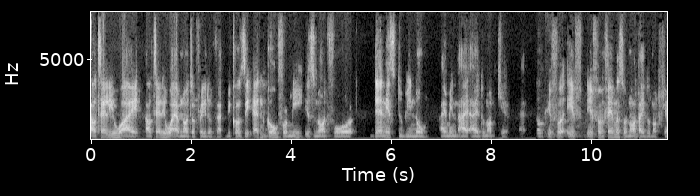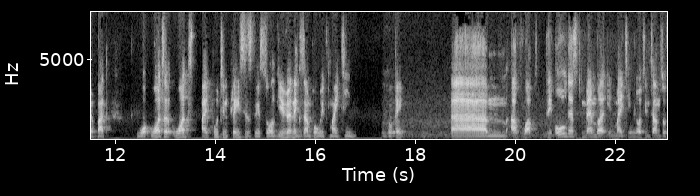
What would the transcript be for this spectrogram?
I'll tell you why i'll tell you why i'm not afraid of that because the end goal for me is not for dennis to be known. I mean i, I do not care okay. if if if i'm famous or not i do not care but what what, what I put in place is this. So I'll give you an example with my team. Mm-hmm. Okay. Um, I've worked the oldest member in my team, not in terms of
